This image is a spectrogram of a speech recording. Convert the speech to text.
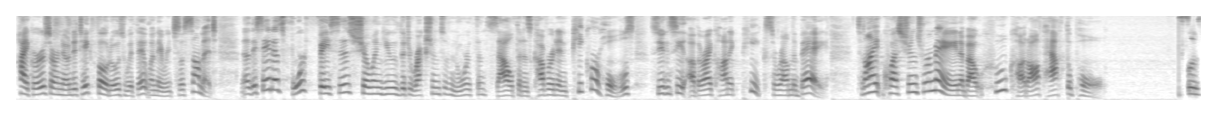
Hikers are known to take photos with it when they reach the summit. Now, they say it has four faces showing you the directions of north and south and is covered in peeker holes so you can see other iconic peaks around the bay. Tonight, questions remain about who cut off half the pole was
